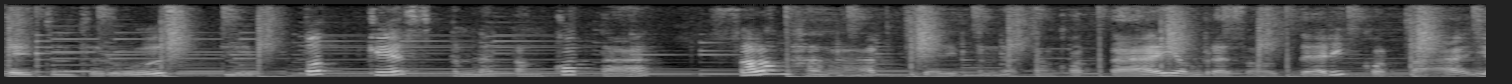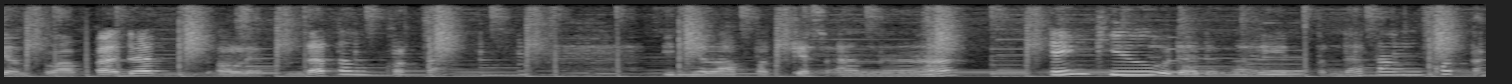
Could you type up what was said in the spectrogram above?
Stay tune terus di podcast pendatang kota Salam hangat dari pendatang kota yang berasal dari kota yang telah padat oleh pendatang kota. Inilah podcast Ana. Thank you udah dengerin pendatang kota.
